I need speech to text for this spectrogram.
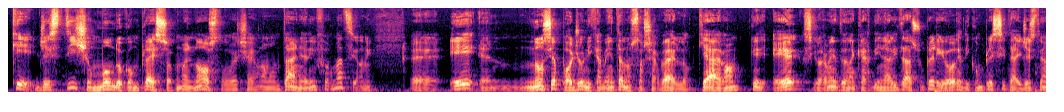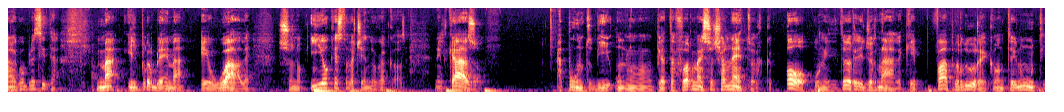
che gestisce un mondo complesso come il nostro, dove c'è una montagna di informazioni, eh, e eh, non si appoggia unicamente al nostro cervello, chiaro? Quindi è sicuramente una cardinalità superiore di complessità e gestione della complessità, ma il problema è uguale, sono io che sto facendo qualcosa. Nel caso appunto di una piattaforma e social network o un editore di giornale che fa produrre contenuti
